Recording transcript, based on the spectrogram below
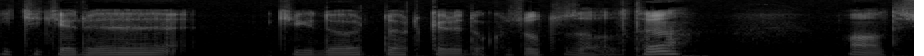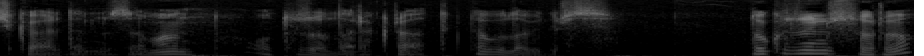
2 kere 2 4 4 kere 9 36 6 çıkardığımız zaman 30 olarak rahatlıkla bulabiliriz. 9. soru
